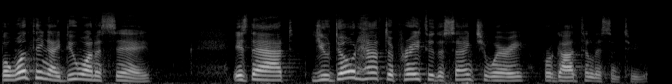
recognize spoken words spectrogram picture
But one thing I do want to say is that you don't have to pray through the sanctuary for God to listen to you.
